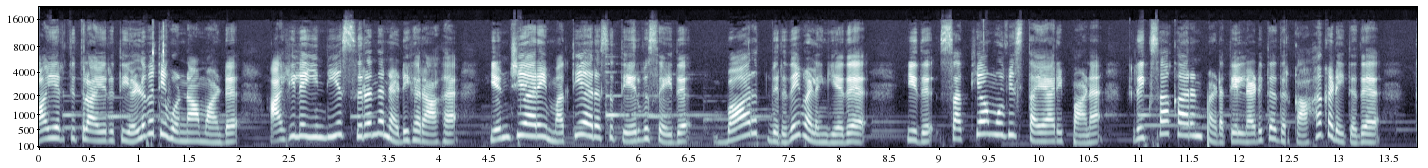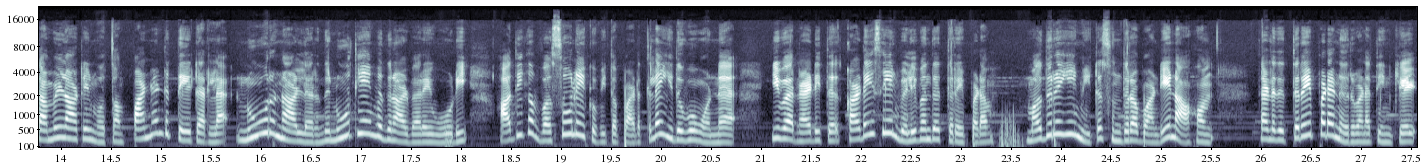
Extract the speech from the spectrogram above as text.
ஆயிரத்தி தொள்ளாயிரத்தி எழுபத்தி ஒன்றாம் ஆண்டு அகில இந்திய சிறந்த நடிகராக எம்ஜிஆரை மத்திய அரசு தேர்வு செய்து பாரத் விருதை வழங்கியது. இது சத்யா மூவிஸ் தயாரிப்பான ரிக்ஷாக்காரன் படத்தில் நடித்ததற்காக கிடைத்தது. தமிழ்நாட்டின் மொத்தம் பன்னெண்டு தேட்டரில் நூறு நாள்ல இருந்து நூற்றி ஐம்பது நாள் வரை ஓடி அதிக வசூலை குவித்த படத்தில் இதுவும் ஒன்று இவர் நடித்து கடைசியில் வெளிவந்த திரைப்படம் மதுரையை மீட்ட சுந்தரபாண்டியன் ஆகும். தனது திரைப்பட நிறுவனத்தின் கீழ்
